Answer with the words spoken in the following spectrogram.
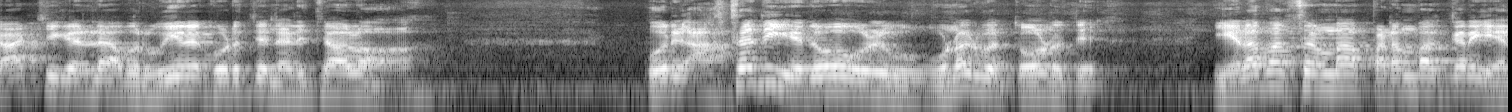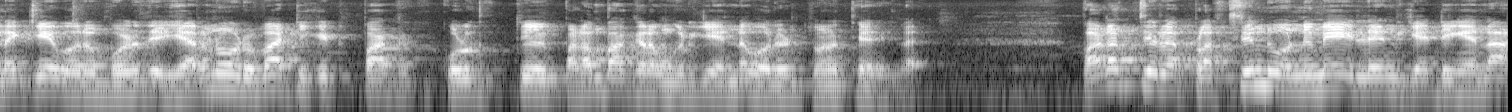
காட்சிகளில் அவர் உயிரை கொடுத்து நடித்தாலும் ஒரு அசதி ஏதோ ஒரு உணர்வை தோணுது. இலவசமாக படம் பார்க்குற எனக்கே வரும் பொழுது இரநூறுபா டிக்கெட் பார்க்க கொடுத்து படம் பார்க்குறவங்களுக்கு என்ன வரும்னு சொல்ல தெரியல. படத்தில் ப்ளஸ்ன்னு ஒன்றுமே இல்லைன்னு கேட்டிங்கன்னா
